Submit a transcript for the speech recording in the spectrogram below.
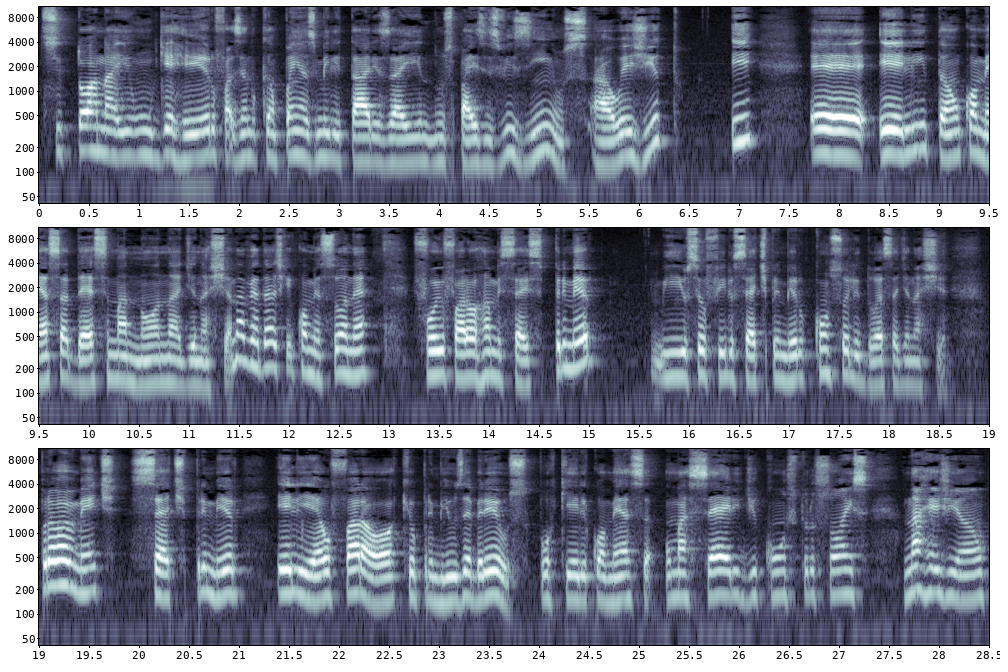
se torna aí um guerreiro, fazendo campanhas militares aí nos países vizinhos ao Egito, e é, ele então começa a 19 dinastia. Na verdade, quem começou né, foi o faraó Ramsés I, e o seu filho Sete I consolidou essa dinastia. Provavelmente Sete I ele é o faraó que oprimiu os hebreus, porque ele começa uma série de construções na região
